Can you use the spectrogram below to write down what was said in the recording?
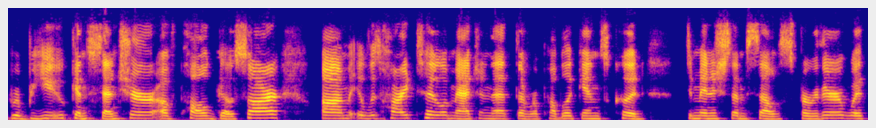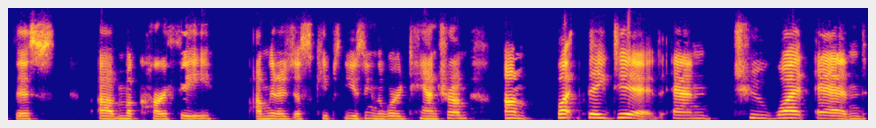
rebuke and censure of Paul Gosar. Um, it was hard to imagine that the Republicans could diminish themselves further with this uh, McCarthy. I'm going to just keep using the word tantrum, um, but they did. And to what end?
